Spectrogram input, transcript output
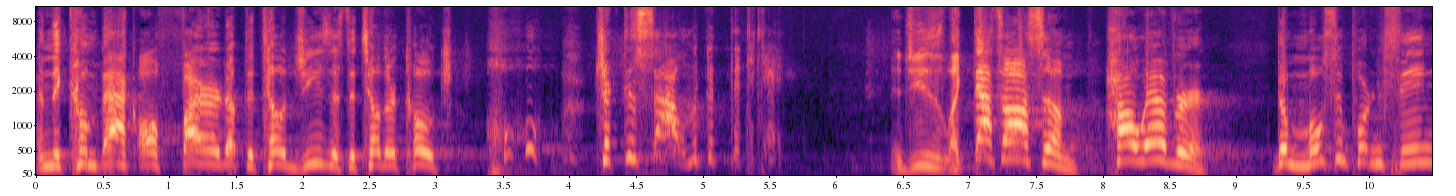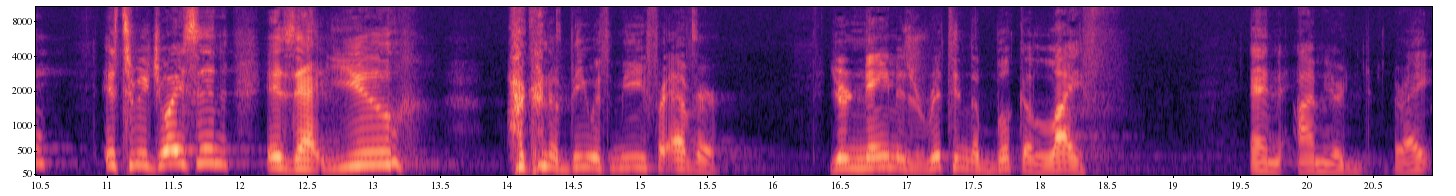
And they come back all fired up to tell Jesus, to tell their coach, oh, check this out. Look at that. And Jesus is like, that's awesome. However, the most important thing is to rejoice in is that you are going to be with me forever. Your name is written in the book of life. And I'm your, right?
